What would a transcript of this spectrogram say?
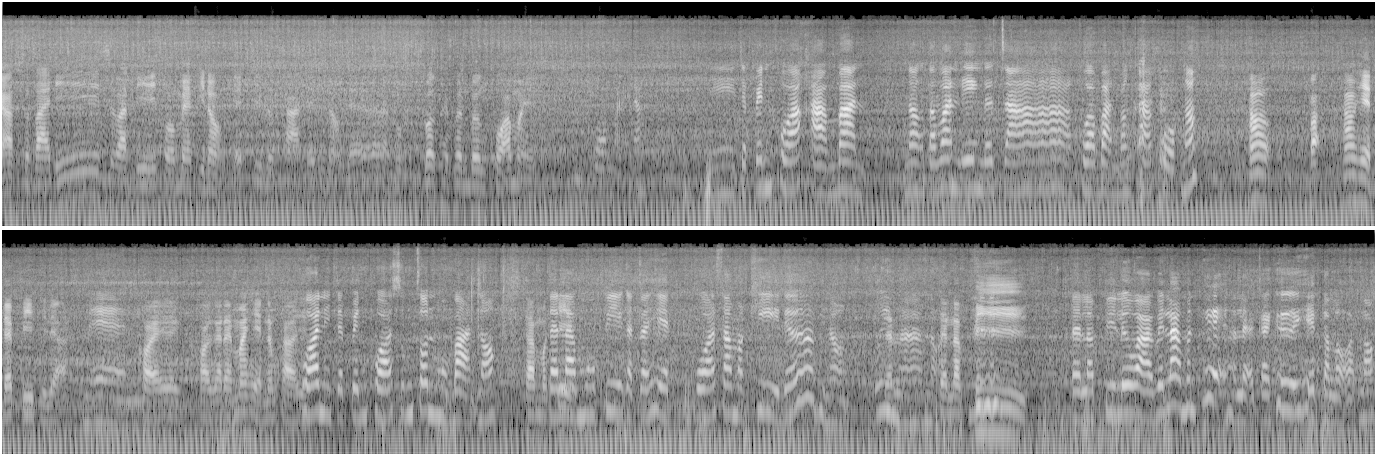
กับสบายดีสวัสดีพ่อแม่พี่น้องเอฟซีทุกท่านเด้พี่น้องเด้อเบิ่งให้เพิ่นเบิ่งขว้าใหม่ครัวใหม่นะนี่จะเป็นครัวขามบ้านน้องตะวันเองเด้อจ้าครัวบ้านบางคาโขกเนาะเฮา บะเฮาเฮ็ดได้ปีที่แล้วแม่นคอยคอยก็ได้มาเฮ็ดน้ำเขาอคยู่รัวนี่จะเป็นครัวซุ้มต้นหมู่บ้านเนาะสามัคแต่คีละหมู่ปีก็จะเฮ็ดครัวสามัคคีเด้อพี่น้องอุ้ยมาหน่อยแต่ละปี แต่ละปีหรือว่าเวลามันเพะนั่นแหละก็คือเฮ็ดตลอดเนาะ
